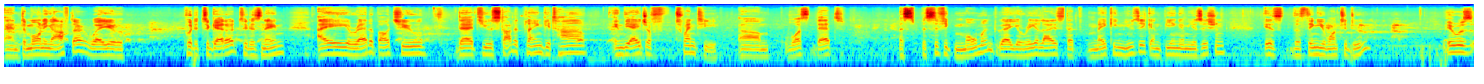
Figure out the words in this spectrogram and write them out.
and the morning after where you put it together to this name i read about you that you started playing guitar in the age of 20 um, was that a specific moment where you realized that making music and being a musician is the thing you want to do? It was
